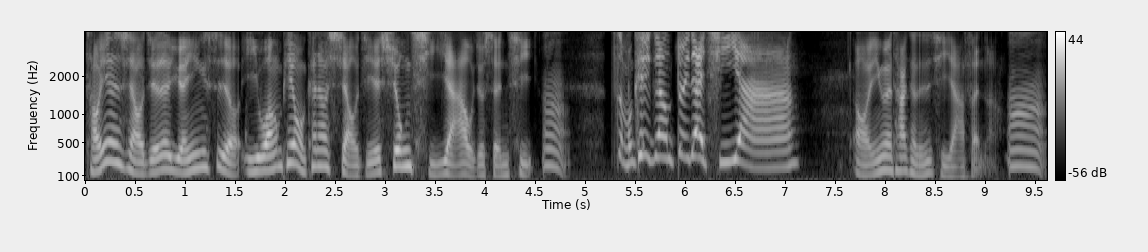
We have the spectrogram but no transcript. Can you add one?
讨厌小杰的原因是哦，蚁王篇我看到小杰凶奇牙我就生气，嗯怎么可以这样对待奇牙？哦，因为他可能是奇牙粉啦。嗯，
